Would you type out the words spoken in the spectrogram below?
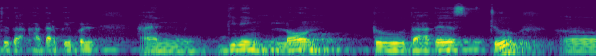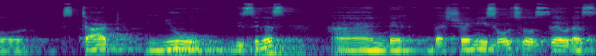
to the other people and giving loan to the others to uh, start new business. And the shrenis also served as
